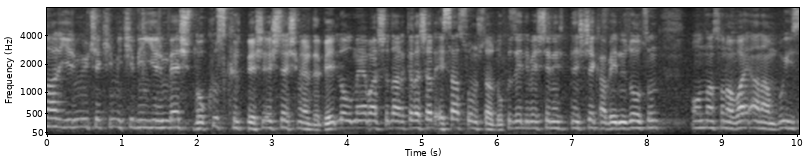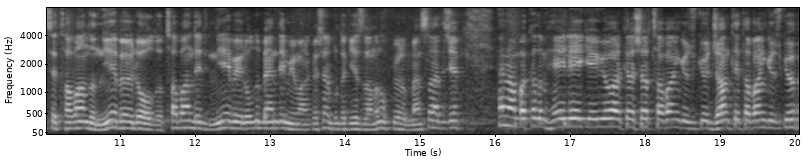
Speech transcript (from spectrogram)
Dostlar 23 Ekim 2025 9.45 eşleşmeleri de belli olmaya başladı arkadaşlar. Esas sonuçlar 9.55'te netleşecek haberiniz olsun. Ondan sonra vay anam bu hisse tavandı niye böyle oldu? Taban dedi niye böyle oldu? Ben demiyorum arkadaşlar. Buradaki yazılanları okuyorum ben sadece. Hemen bakalım HLGU arkadaşlar tavan gözüküyor. Cante tavan gözüküyor.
